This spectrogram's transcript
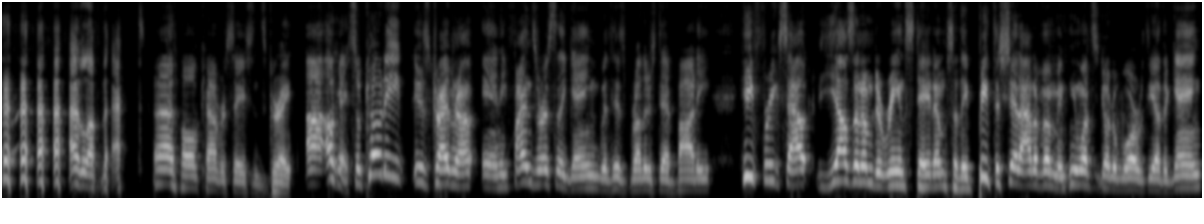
I love that. That whole conversation's great. Uh, okay, so Cody is driving out and he finds the rest of the gang with his brother's dead body. He freaks out, yells at them to reinstate him, so they beat the shit out of him, and he wants to go to war with the other gang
